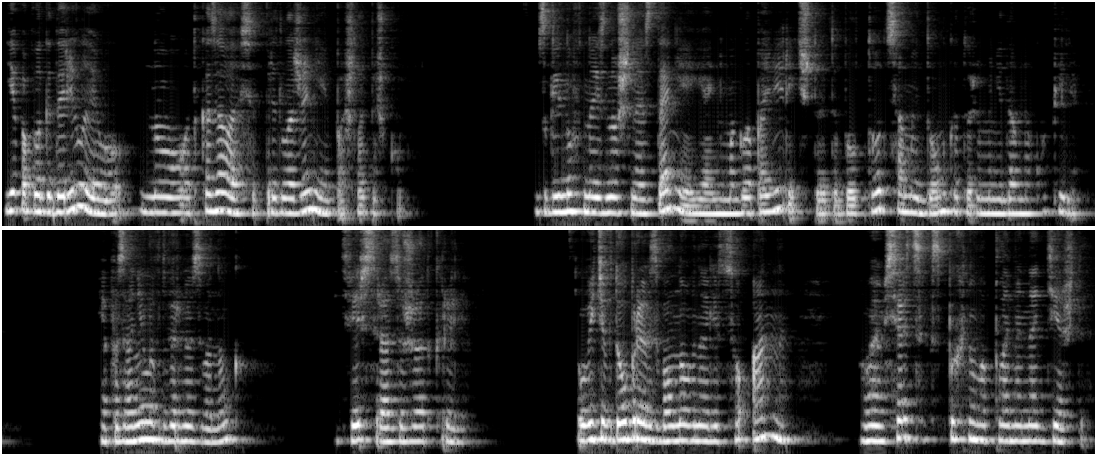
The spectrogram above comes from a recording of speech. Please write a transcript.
Я поблагодарила его, но отказалась от предложения и пошла пешком. Взглянув на изношенное здание, я не могла поверить, что это был тот самый дом, который мы недавно купили. Я позвонила в дверной звонок, и дверь сразу же открыли. Увидев доброе взволнованное лицо Анны, в моем сердце вспыхнуло пламя надежды.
